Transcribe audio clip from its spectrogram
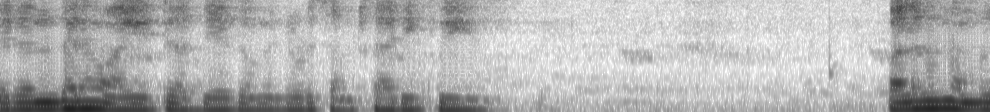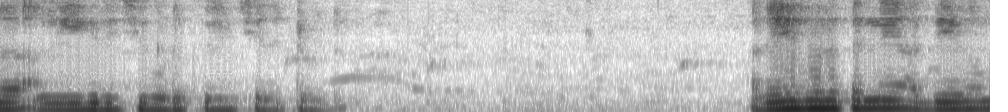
നിരന്തരമായിട്ട് അദ്ദേഹം എന്നോട് സംസാരിക്കുകയും പലതും നമ്മൾ അംഗീകരിച്ചു കൊടുക്കുകയും ചെയ്തിട്ടുണ്ട്. അതേപോലെ തന്നെ അദ്ദേഹം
